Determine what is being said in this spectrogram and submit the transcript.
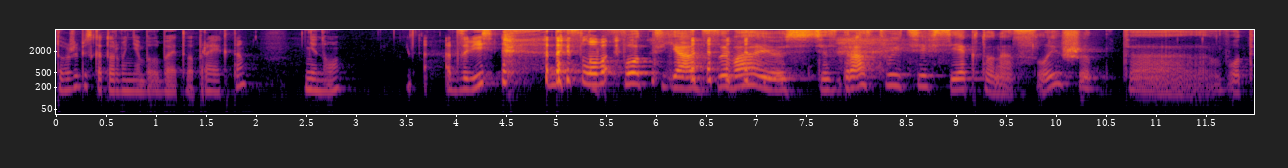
тоже без которого не было бы этого проекта. Нино, отзовись, дай слово. Вот я отзываюсь. Здравствуйте все, кто нас слышит. Э, вот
